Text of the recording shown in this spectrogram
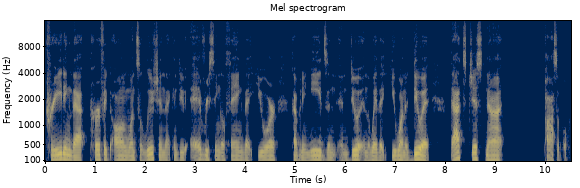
creating that perfect all-in-one solution that can do every single thing that your company needs and, and do it in the way that you want to do it, that's just not possible.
